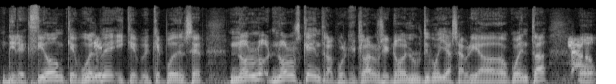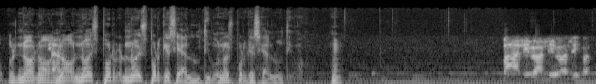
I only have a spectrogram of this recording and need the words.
Dirección, que vuelve y que, que pueden ser, no, lo- no los que entran, porque claro, si no, el último ya se habría dado cuenta. o- no, no, no, no es, por, no es porque sea el último, no es porque sea el último. Vale, vale, vale, vale.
